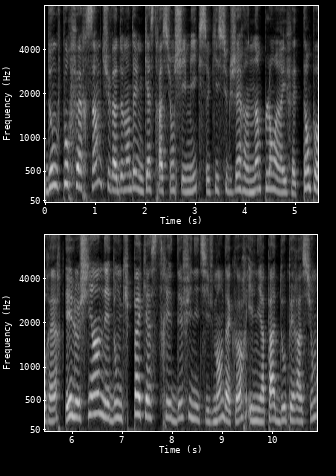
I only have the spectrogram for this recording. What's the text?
Donc pour faire simple, tu vas demander une castration chimique, ce qui suggère un implant à effet temporaire. Et le chien n'est donc pas castré définitivement, d'accord? Il n'y a pas d'opération,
